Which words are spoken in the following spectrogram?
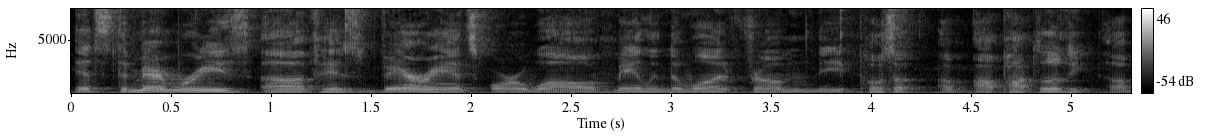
it's the memories of his variants, or well, mainly the one from the post-apocalyptic. Uh,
